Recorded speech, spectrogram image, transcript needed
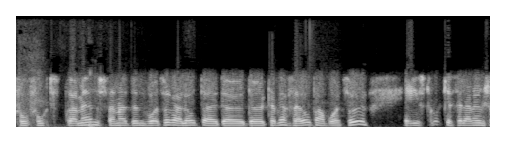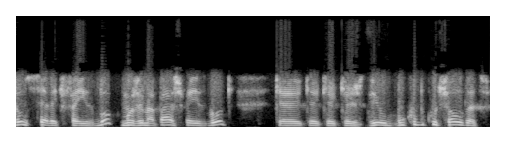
faut, faut que tu te promènes justement d'une voiture à l'autre, euh, de- d'un commerce à l'autre en voiture. Et je trouve que c'est la même chose aussi avec Facebook. Moi, j'ai ma page Facebook que, que, que, que je dis beaucoup, beaucoup de choses là-dessus.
